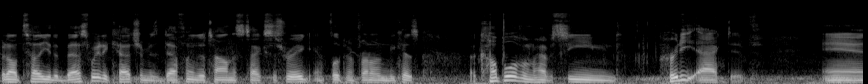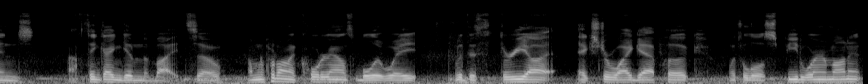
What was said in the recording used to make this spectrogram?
But I'll tell you, the best way to catch them is definitely to tie on this Texas rig and flip in front of them because a couple of them have seemed pretty active, and I think I can get them to bite. So I'm gonna put on a quarter ounce bullet weight with this three aught extra wide gap hook with a little speed worm on it.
